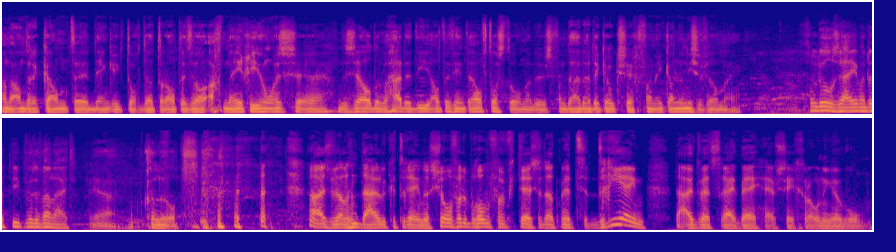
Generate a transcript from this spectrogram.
Aan de andere kant denk ik toch dat er altijd wel acht, negen jongens dezelfde waren... die altijd in het elftal stonden. Dus vandaar dat ik ook zeg van ik kan er niet zoveel mee gelul zei, maar dat piepen we er wel uit. Ja, gelul. nou, hij is wel een duidelijke trainer. John van der Brom van Vitesse dat met 3-1 de uitwedstrijd bij FC Groningen won.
